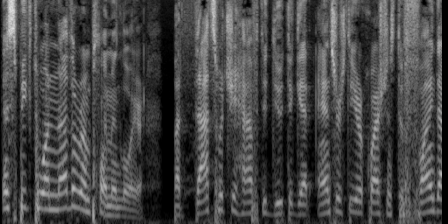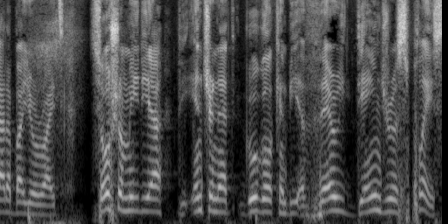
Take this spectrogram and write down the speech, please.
then speak to another employment lawyer. But that's what you have to do to get answers to your questions, to find out about your rights. Social media, the internet, Google can be a very dangerous place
